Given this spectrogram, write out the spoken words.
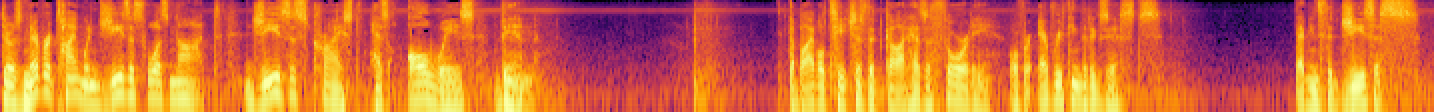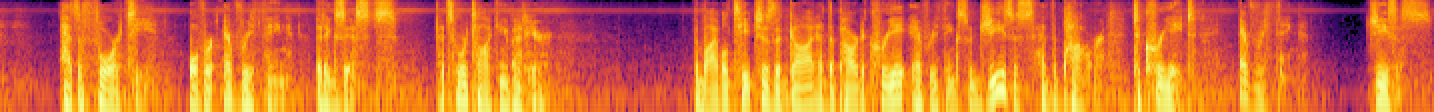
There was never a time when Jesus was not. Jesus Christ has always been. The Bible teaches that God has authority over everything that exists. That means that Jesus has authority over everything that exists. That's who we're talking about here. The Bible teaches that God had the power to create everything. So Jesus had the power to create everything. Jesus.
